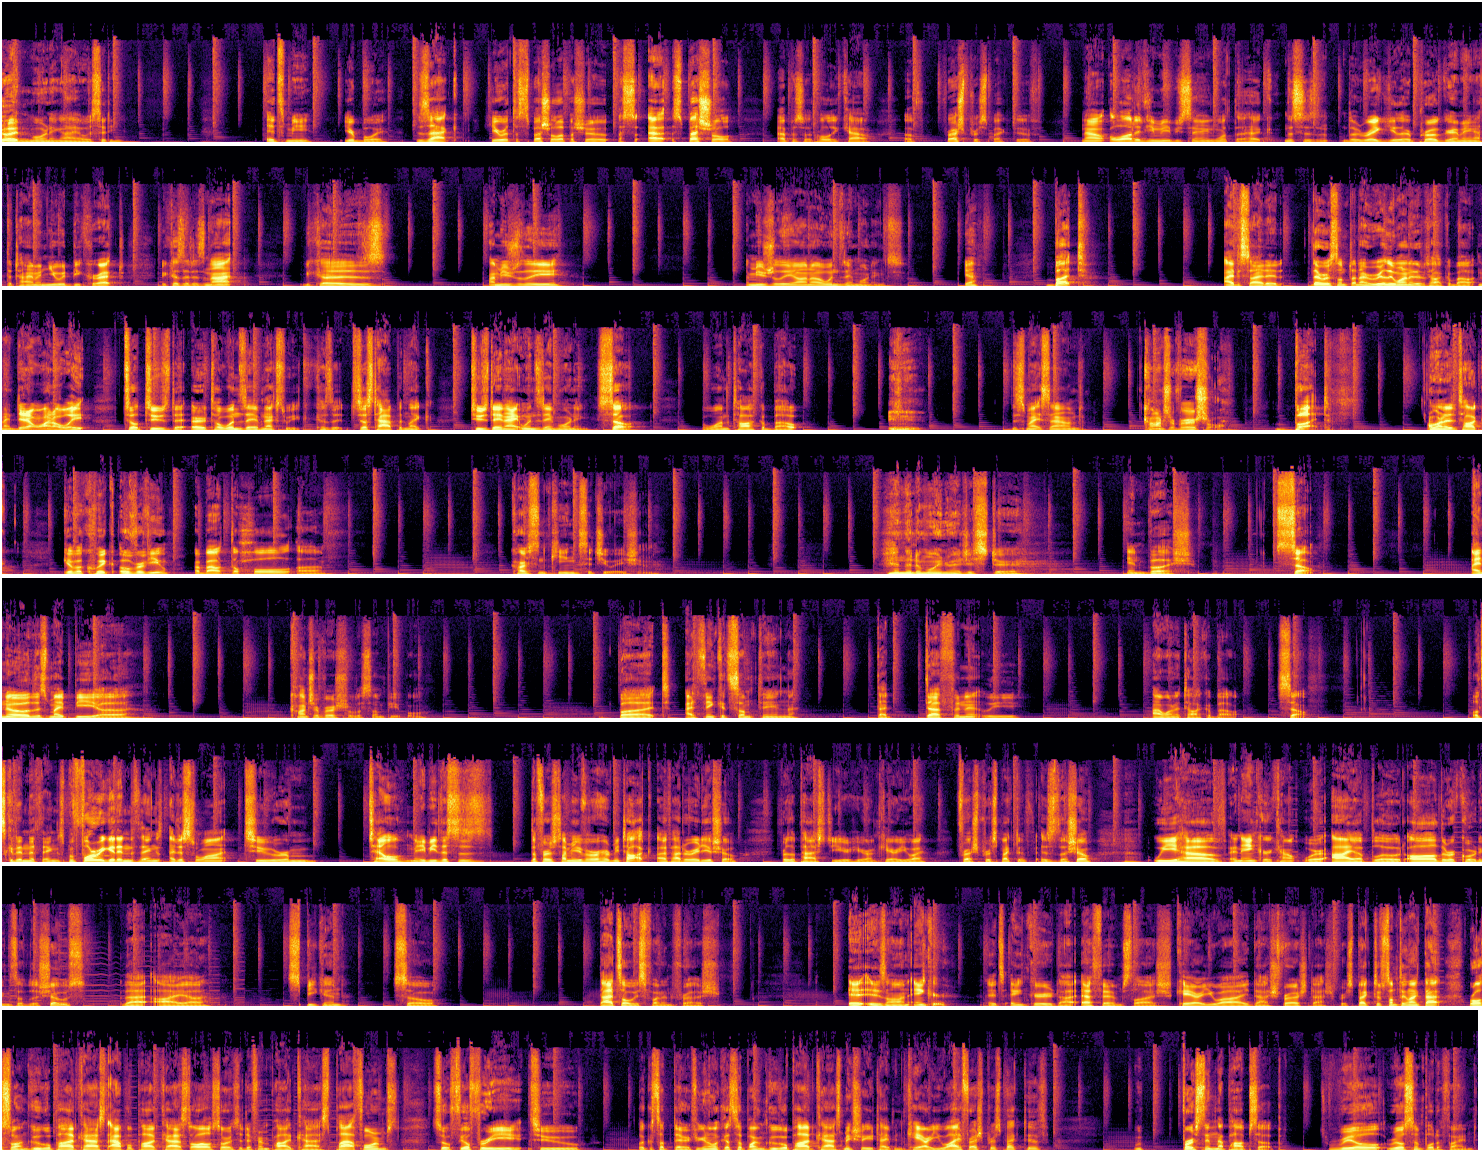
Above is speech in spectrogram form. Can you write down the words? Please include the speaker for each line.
Speaker 1: Good morning, Iowa City. It's me, your boy, Zach, here with a special episode, A special episode, holy cow, of Fresh Perspective. Now, a lot of you may be saying, what the heck? This isn't the regular programming at the time, and you would be correct because it is not. Because I'm usually I'm usually on uh, Wednesday mornings. Yeah. But I decided there was something I really wanted to talk about, and I didn't want to wait till Tuesday or till Wednesday of next week because it just happened like Tuesday night, Wednesday morning. So I want to talk about. this might sound controversial, but I wanted to talk, give a quick overview about the whole uh, Carson King situation in the Des Moines Register in Busch. So, I know this might be uh, controversial to some people, but I think it's something that definitely I want to talk about. So, let's get into things. Before we get into things, I just want to rem- tell maybe this is the first time you've ever heard me talk. I've had a radio show for the past year here on KRUI. Fresh Perspective is the show. We have an anchor account where I upload all the recordings of the shows that I uh, speak in. So that's always fun and fresh. It is on Anchor. It's anchor.fm slash KRUI dash fresh dash perspective, something like that. We're also on Google Podcast, Apple Podcast, all sorts of different podcast platforms. So feel free to look us up there. If you're going to look us up on Google Podcast, make sure you type in KRUI Fresh Perspective. First thing that pops up. It's real, real simple to find.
